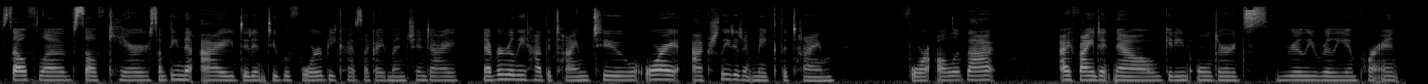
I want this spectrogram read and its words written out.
self-love self-care something that i didn't do before because like i mentioned i never really had the time to or i actually didn't make the time for all of that I find it now getting older, it's really, really important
